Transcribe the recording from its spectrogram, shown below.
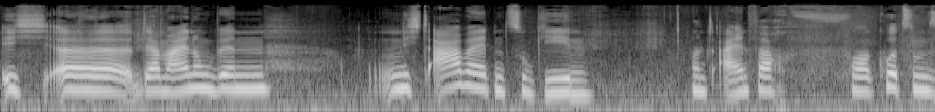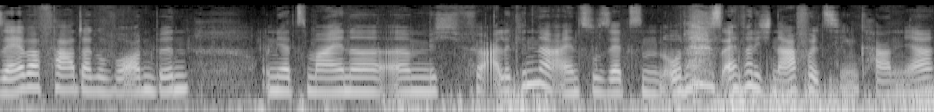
ich äh, der Meinung bin, nicht arbeiten zu gehen und einfach vor kurzem selber Vater geworden bin und jetzt meine, äh, mich für alle Kinder einzusetzen oder es einfach nicht nachvollziehen kann. Ja?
